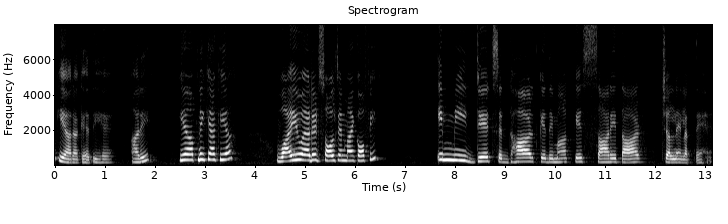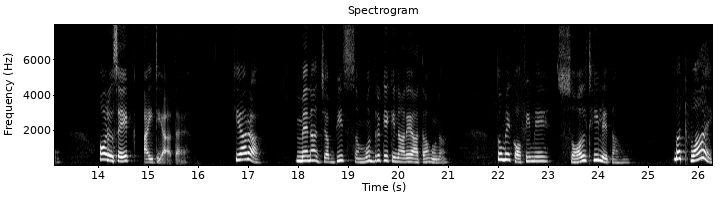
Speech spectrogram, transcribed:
कियारा कहती है, अरे, ये आपने क्या किया? Why you added salt in my coffee immediate Siddharth के दिमाग के सारे तार चलने लगते हैं और उसे एक आइडिया आता है। कियारा, मैं ना जब भी समुद्र के किनारे आता हूँ ना तो मैं कॉफ़ी में सॉल्ट ही लेता हूँ। बट वाई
